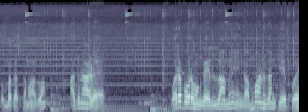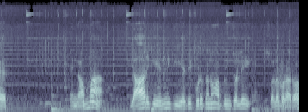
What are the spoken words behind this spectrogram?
ரொம்ப கஷ்டமாகும். அதனால வரப்போகிறவங்க எல்லாமே எங்கள் அம்மானு தான் கேட்பார் எங்கள் அம்மா யாருக்கு என்னைக்கு எது கொடுக்கணும் அப்படின்னு சொல்லி சொல்ல போகிறாரோ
